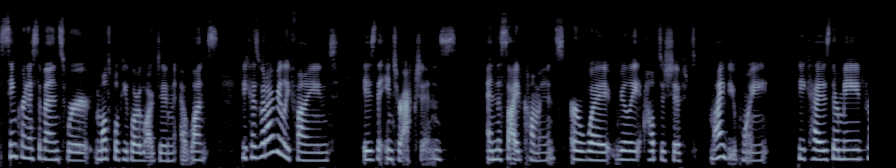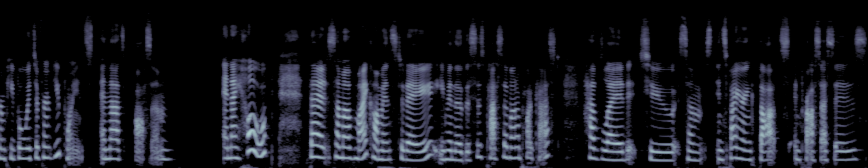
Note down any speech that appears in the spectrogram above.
synchronous events where multiple people are logged in at once. Because what I really find is the interactions and the side comments are what really help to shift my viewpoint because they're made from people with different viewpoints. And that's awesome. And I hope that some of my comments today, even though this is passive on a podcast, have led to some inspiring thoughts and processes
